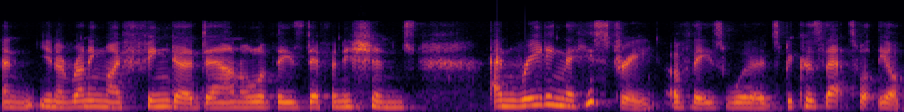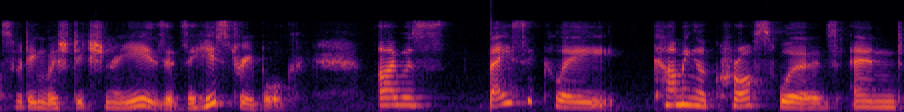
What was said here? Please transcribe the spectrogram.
and you know, running my finger down all of these definitions and reading the history of these words because that's what the Oxford English Dictionary is. It's a history book. I was basically coming across words and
